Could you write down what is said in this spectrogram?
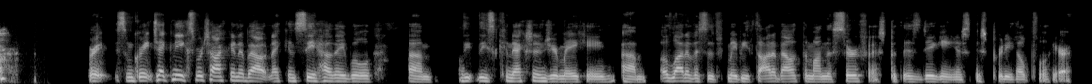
Right, some great techniques we're talking about, and I can see how they will um, th- these connections you're making. Um, a lot of us have maybe thought about them on the surface, but this digging is, is pretty helpful here.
